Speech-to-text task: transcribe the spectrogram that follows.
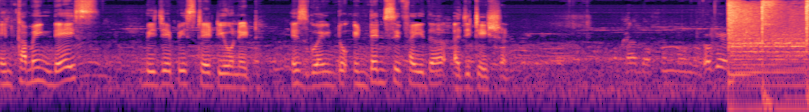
in coming days, BJP state unit is going to intensify the agitation. Okay.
